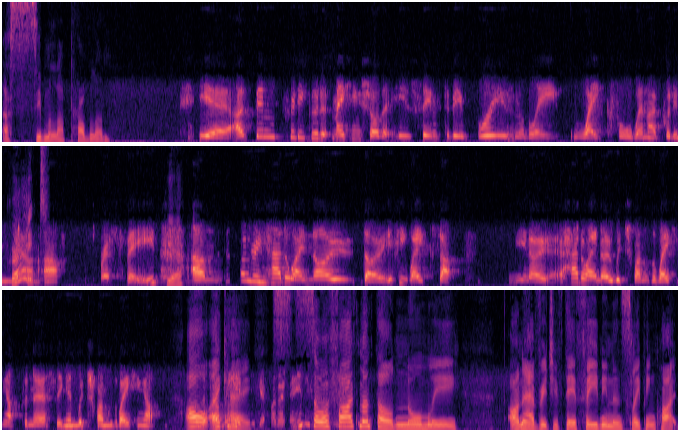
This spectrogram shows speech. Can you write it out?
a similar problem. Yeah, I've been pretty good at making sure that he seems to be reasonably wakeful when I put him down Great. after his breastfeed. Yeah. Um, just wondering, how do I know though if he wakes up? You know, how do I know which ones are waking up for nursing and which ones are waking up? Oh, okay. if you get what I mean. So a five month old normally, on average, if they're feeding and sleeping quite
